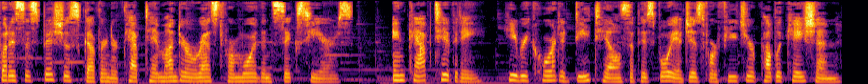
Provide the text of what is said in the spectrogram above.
but a suspicious governor kept him under arrest for more than six years. In captivity, he recorded details of his voyages for future publication,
